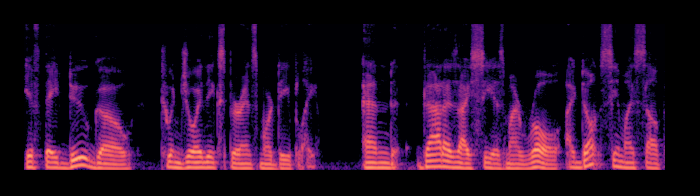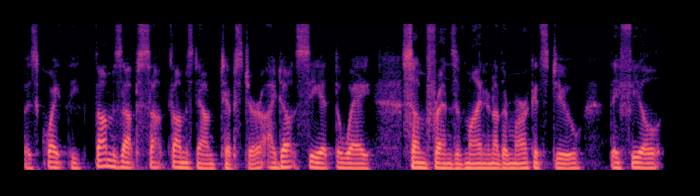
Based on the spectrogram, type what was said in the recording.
if they do go to enjoy the experience more deeply. And that, as I see, is my role. I don't see myself as quite the thumbs up, thumbs down tipster. I don't see it the way some friends of mine in other markets do. They feel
